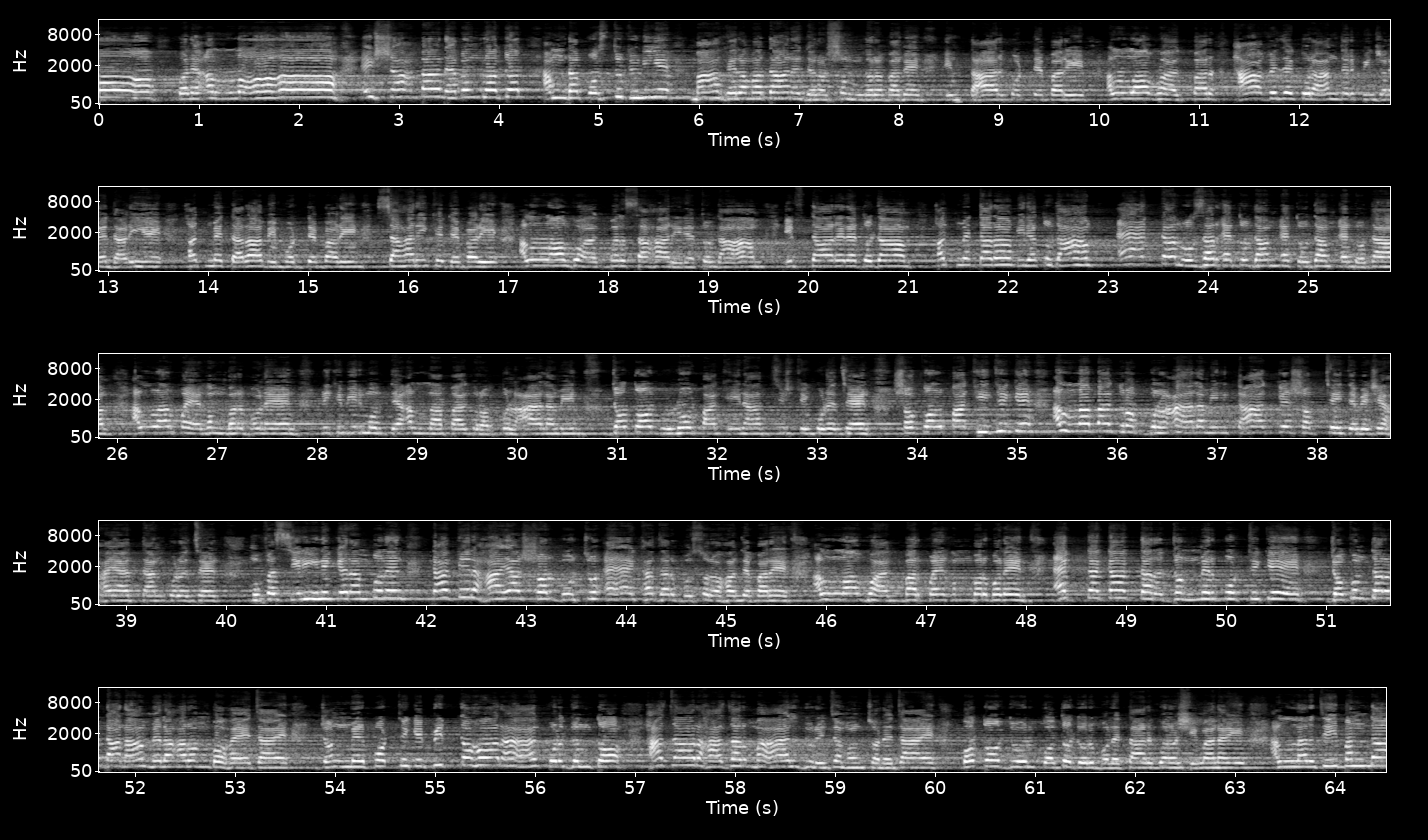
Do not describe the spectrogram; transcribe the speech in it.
বলে আল্লাহ, এই শাবান এবং রজব আমরা প্রস্তুতি নিয়ে মাঘে রমাদান যেন সুন্দরভাবে ইফতার করতে পারি। আল্লাহ আকবার হাফেজে কোরআনদের পিছনে দাঁড়িয়ে খতমে তারাবি পড়তে পারি, সাহারি খেতে পারি। আল্লাহ আকবার সাহারির এত দাম, ইফতারের এত দাম, খতমে তারাবির এত দাম, একটা রোজার এত দাম এত দাম এত দাম। আল্লাহর পয়গম্বর বলেন, পৃথিবীর মধ্যে আল্লাহ পাক রব্বুল আলামিন যতগুলো পাখিরা সৃষ্টি করেছেন, সকল পাখি থেকে আল্লাহ পাক রব্বুল আলামিন কাককে সবচেয়ে বেশি হায়াত দান করেছেন? মুফাসসিরিন কেরাম বলেন, কাকের হায়াত সর্বোচ্চ এক হাজার বছর হতে পারে। আল্লাহ আকবার পয়গম্বর বলেন, একটা কাক তার জন্মের পর থেকে যখন তার ডানা মেলা আরম্ভ হয়ে যায়, জন্মের পর থেকে বৃদ্ধ হওয়ার আগ পর্যন্ত হাজার হাজার মাইল দূরে যেমন চলে যায়, কত দূর কত দূর বলে তার কোনো সীমা নাই। আল্লাহর যে বান্দা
